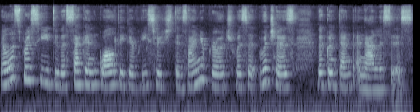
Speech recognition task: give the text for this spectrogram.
Now let's proceed to the second qualitative research design approach, which is the content analysis.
